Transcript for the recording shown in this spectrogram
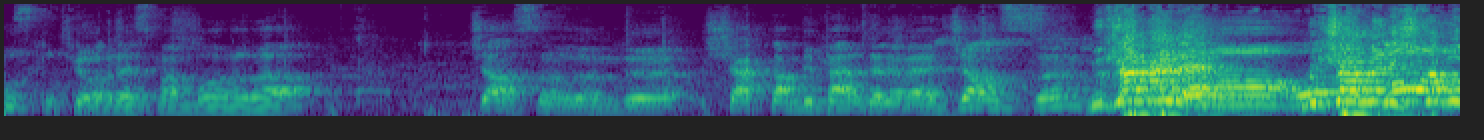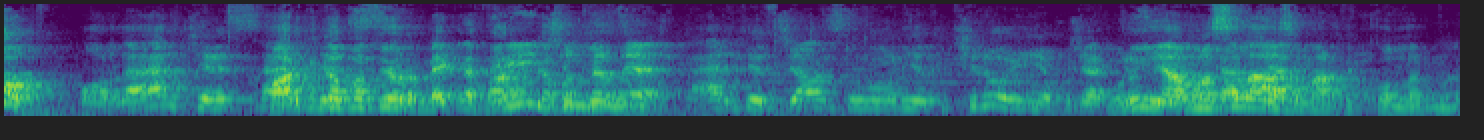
buz tutuyor resmen bu arada. Johnson'a döndü. Shaq'tan bir perdeleme. Johnson. Mükemmel be! Mükemmel işte bu! Orada herkes, Farkı herkes, kapatıyorum. Bekle farkı Green kapatıyorum. çıldırdı. herkes Johnson'la O'Neal ikili oyun yapacak. Bunun yanması bakarken lazım artık kollarının.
